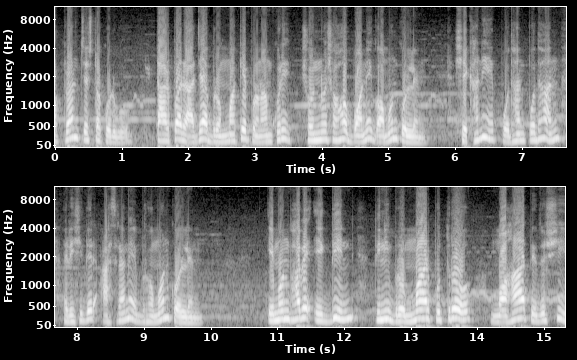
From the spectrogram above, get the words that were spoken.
আপ্রাণ চেষ্টা করব। তারপর রাজা ব্রহ্মাকে প্রণাম করে সৈন্যসহ বনে গমন করলেন। সেখানে প্রধান প্রধান ঋষিদের আশ্রমে ভ্রমণ করলেন। এমনভাবে একদিন তিনি ব্রহ্মার পুত্র মহা তেজস্বী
